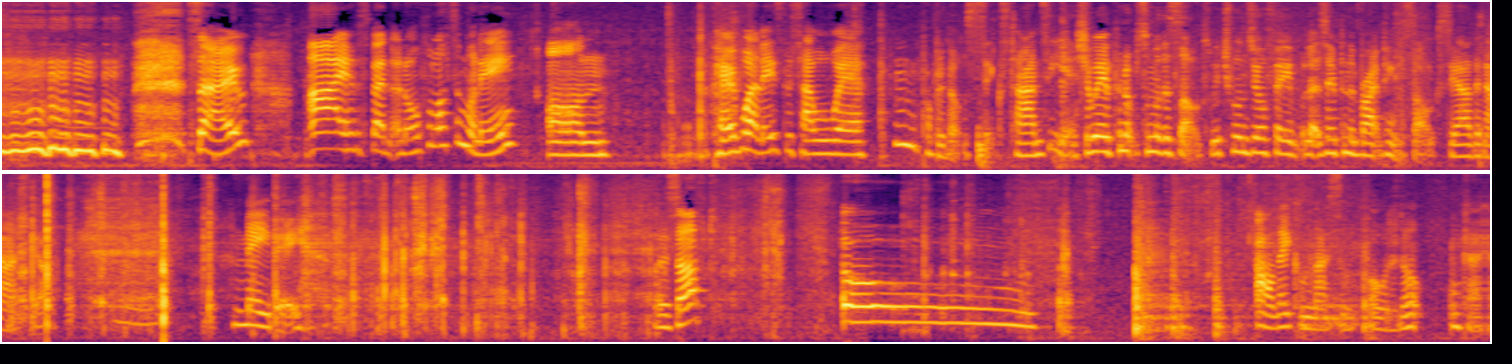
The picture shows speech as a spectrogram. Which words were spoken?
so I have spent an awful lot of money on a pair of wellies that I will wear hmm, probably about six times a year. Shall we open up some of the socks? Which one's your favourite? Let's open the bright pink socks. See how they're nice they are. Maybe. Are they soft? Oh. Oh, they come nice and folded up. Okay.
